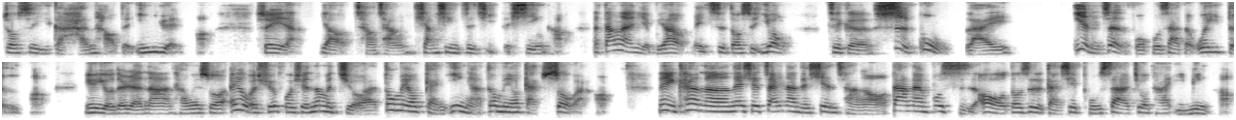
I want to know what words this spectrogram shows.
都是一个很好的因缘啊。所以啊，要常常相信自己的心哈。那当然也不要每次都是用这个事故来。验证佛菩萨的威德啊，因为有的人呢、他会说：“哎，我学佛学那么久啊，都没有感应啊，都没有感受啊。”哈，那你看呢？那些灾难的现场哦，大难不死哦，都是感谢菩萨救他一命哈。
